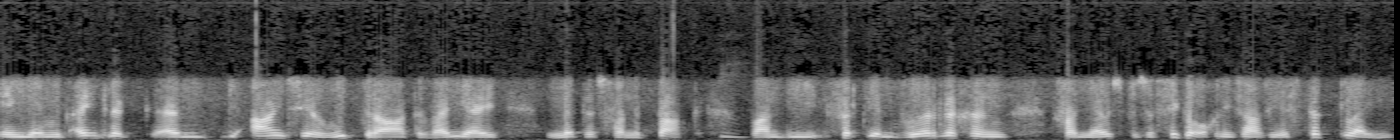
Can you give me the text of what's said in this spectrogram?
en jy moet eintlik um, die ANC hoed dra terwyl jy lid is van 'n tak, hmm. want die verteenwoordiging van jou spesifieke organisasie is te klein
